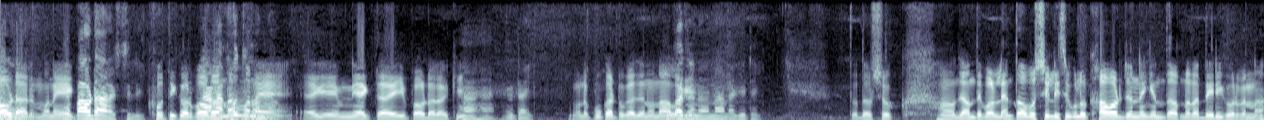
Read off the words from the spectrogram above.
Powder, মানে- পাউডার অ্যাকচুয়ালি ক্ষতিকর পাউডার না মানে এমনি একটা এই পাউডার আর কি? হ্যাঁ হ্যাঁ এটাই। মানে পোকা টোকা যেন না লাগে। না লাগে এটাই। তো দর্শক জানতে পারলেন। তো অবশ্যই লিচুগুলো খাওয়ার জন্য কিন্তু আপনারা দেরি করবেন না।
